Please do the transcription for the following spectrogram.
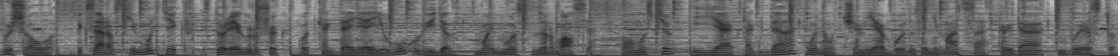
вышел пиксаровский мультик «История игрушек»? Вот когда я его увидел, мой мозг взорвался полностью, и я тогда понял, чем я буду заниматься, когда вырасту.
